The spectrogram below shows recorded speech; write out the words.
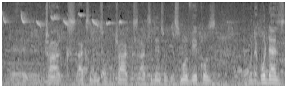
uh, trucks, accidents with the trucks, accidents with the small vehicles, the boda bodas,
